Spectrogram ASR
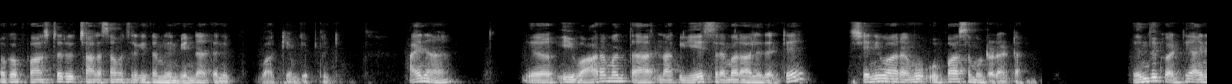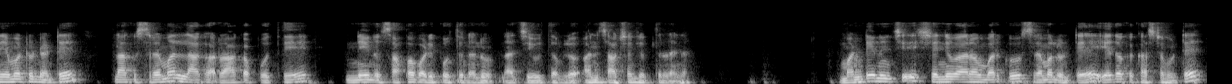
ఒక పాస్టర్ చాలా సంవత్సరాల క్రితం నేను విన్నా అతని వాక్యం చెప్తుంటే. ఆయన ఈ వారం అంతా నాకు ఏ శ్రమ రాలేదంటే శనివారము ఉపాసం ఉంటాడంట. ఎందుకంటే ఆయన ఏమంటుండంటే నాకు శ్రమ రాకపోతే నేను సప్పబడిపోతున్నాను నా జీవితంలో అని సాక్ష్యం చెప్తున్నాడు ఆయన. మండే నుంచి శనివారం వరకు శ్రమలుంటే ఏదో ఒక కష్టం ఉంటే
